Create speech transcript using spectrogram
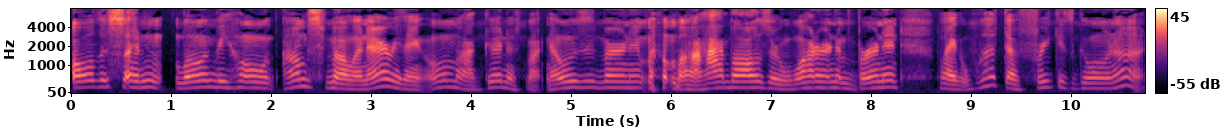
all of a sudden, lo and behold, I'm smelling everything. Oh my goodness, my nose is burning, my eyeballs are watering and burning. Like, what the freak is going on?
